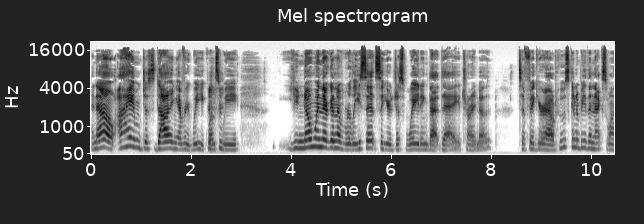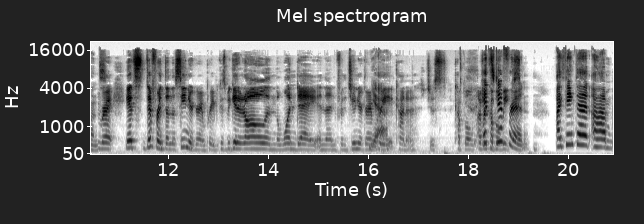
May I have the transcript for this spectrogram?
I know. I am just dying every week once we. You know when they're going to release it, so you're just waiting that day, trying to to figure out who's going to be the next ones. Right. It's different than the Senior Grand Prix because we get it all in the one day, and then for the Junior Grand Yeah. Prix, it kind of just a couple every it's couple weeks. different. I think that um,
